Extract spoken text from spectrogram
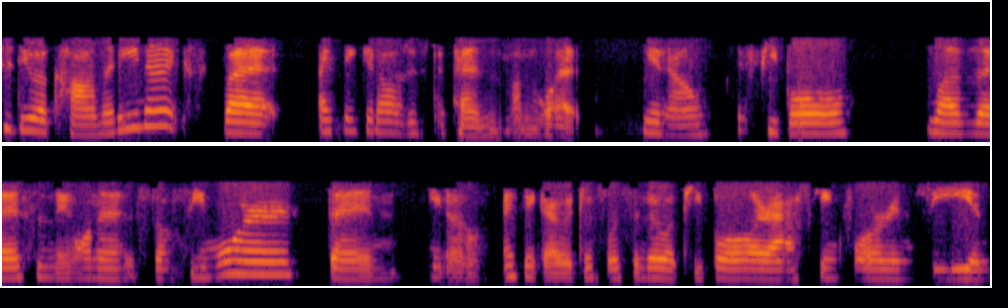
to do a comedy next, but I think it all just depends on what, you know, if people love this and they want to still see more, then you know, I think I would just listen to what people are asking for and see and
